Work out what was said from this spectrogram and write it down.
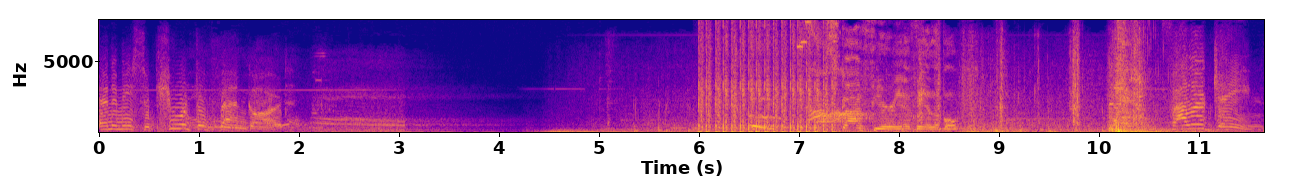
Enemy secured the Vanguard. Sky Fury available. Valor gained.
